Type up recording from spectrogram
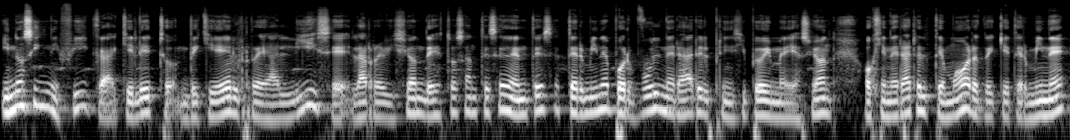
Y no significa que el hecho de que él realice la revisión de estos antecedentes termine por vulnerar el principio de inmediación o generar el temor de que termine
